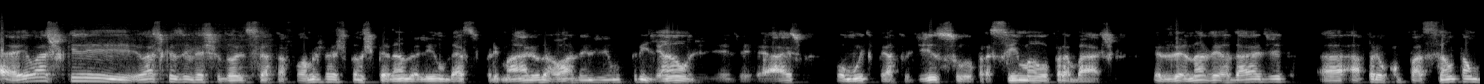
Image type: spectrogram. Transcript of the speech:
É, eu acho que eu acho que os investidores de certa forma já estão esperando ali um déficit primário da ordem de um trilhão de, de reais ou muito perto disso, para cima ou para baixo. Quer dizer, na verdade, a, a preocupação está um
